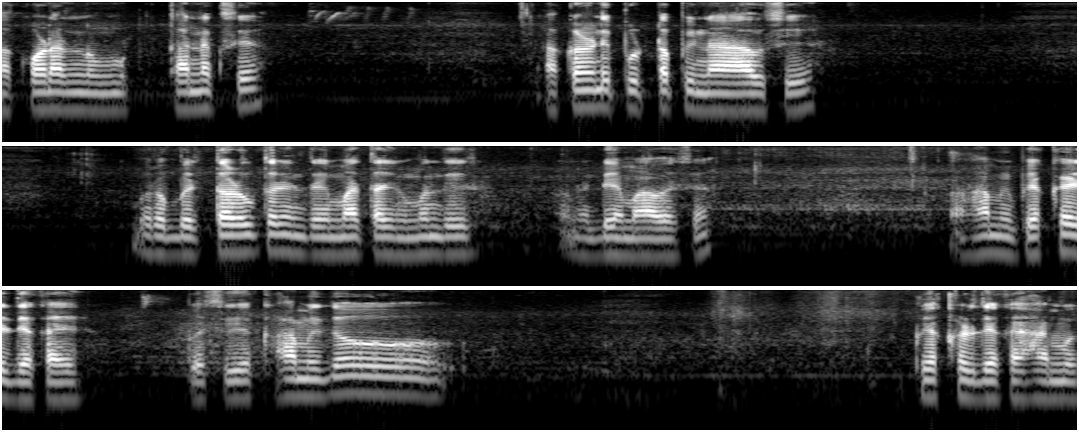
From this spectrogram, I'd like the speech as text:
આ કોડાનું સ્થાનક છે. આ કરણીપુર ટપીને આવશે બરોબર, તળ ઉતરીને ત્યાં માતાજીનું મંદિર અને ડેમ આવે છે. હામી ભેખાઈ દેખાય. પછી એક હામી જો ભેખડ દેખાય હામી.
